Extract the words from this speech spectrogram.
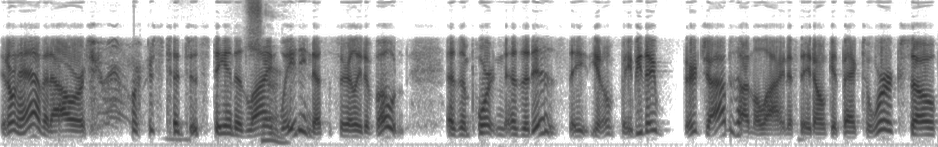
they don't have an hour or two hours to just stand in line sure. waiting necessarily to vote. As important as it is, they, you know, maybe they their job's on the line if they don't get back to work. So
